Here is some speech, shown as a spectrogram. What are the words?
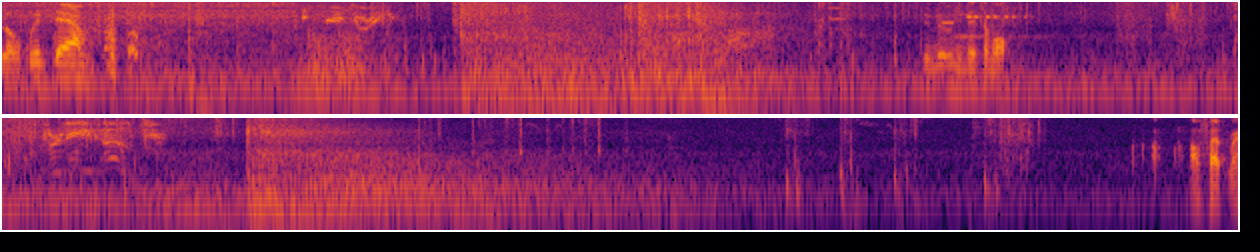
หลงปืนแจม ยู่ในอยู่ในสมกเอาแฟตไหม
